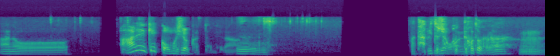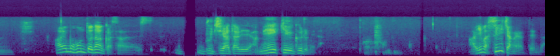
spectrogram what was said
あのーあれ結構面白かったんだよな。うん。まあ、旅と食ってことだな。うん。あれも本当なんかさ、ぶち当たりで、あ迷宮グルメだ。あ、今、スギちゃんがやってんだ。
